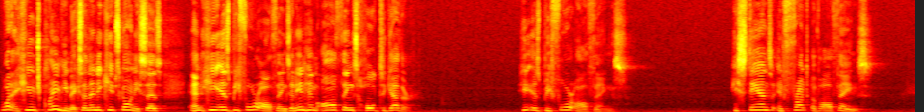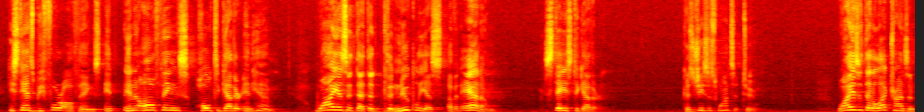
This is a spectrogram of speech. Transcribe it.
What a huge claim he makes. And then he keeps going. He says, and he is before all things, and in him all things hold together. He is before all things. He stands in front of all things. He stands before all things, and in all things hold together in him. Why is it that the, the nucleus of an atom stays together? Because Jesus wants it to. Why is it that electrons and,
